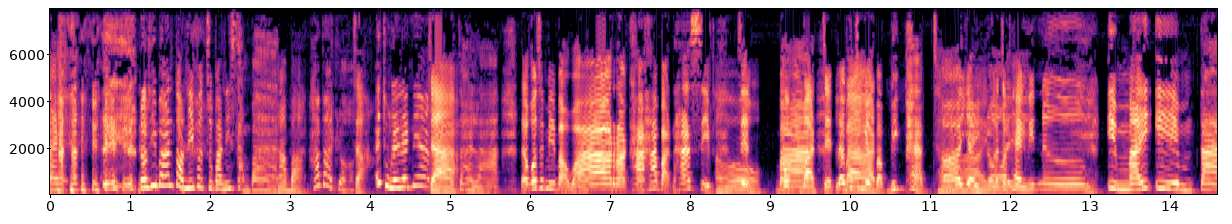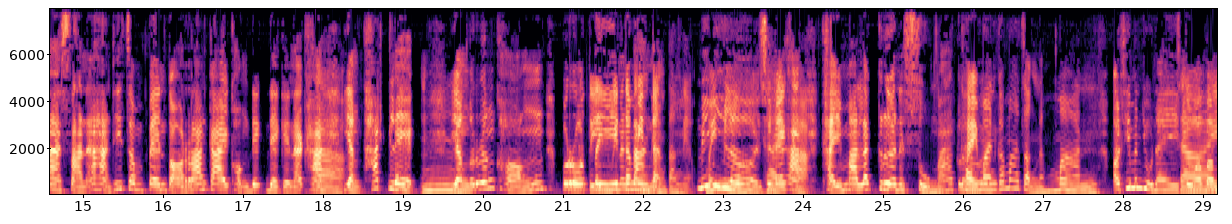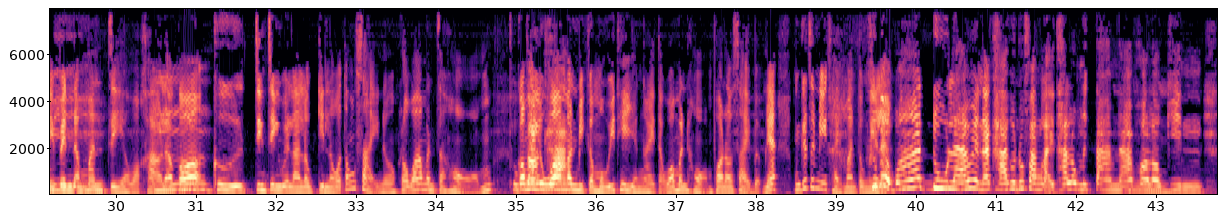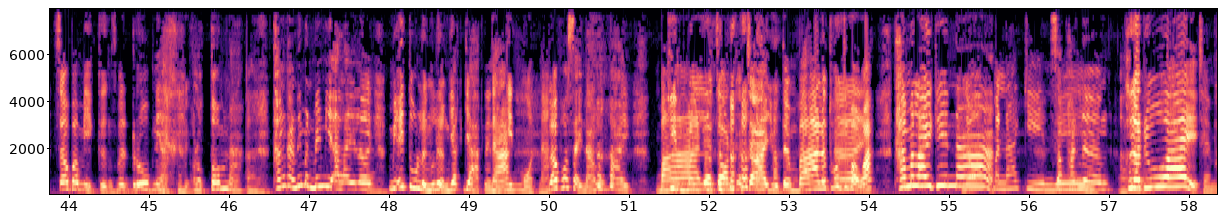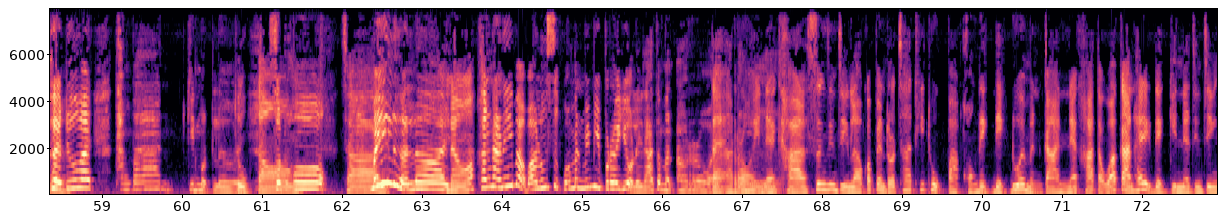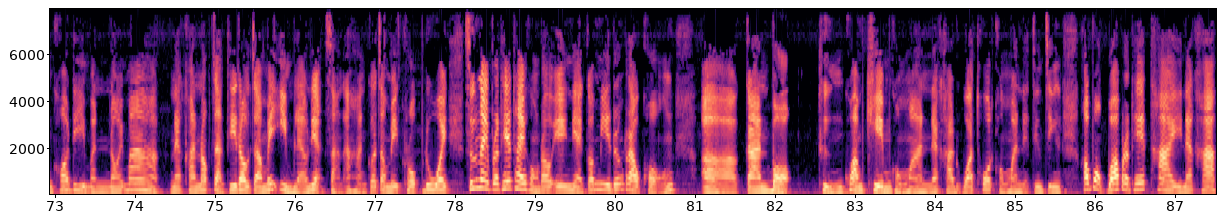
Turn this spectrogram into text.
แล้วที่บ้านตอนนี้ปัจจุบันนี้สามบาทห้าบาทห้าบาทเหรอจ้ะไอ้ถุงเล็กๆเนี่ยจ้ะอุ๊ยตายละแล้วก็จะมีแบบว่าราคาห้าบาทห้าสิบโอ้เจ็ดบาหกทบาทเจ็ดแล้วก็จะมีบาทแบบบิ๊กแพคใช่ใหญ่หน่อยก็จะแพงนิดนึง อิ่มไหมอิ่มแต่สารอาหารที่จำเป็นต่อร่างกายของเด็กๆเนี่ยนะคะค่ะอย่างธาตุเหล็กอืมอย่างเรื่องของโปรตีนวิตามินต่างๆต่างๆเนี่ยไม่ไม่มีมีเลยใช่ไหมใช่คะค่ะไขมันและเกลือเนี่ยสูงมากเลยไขมันก็มาจากน้ำมันเอาที่มันอยู่ในใช่ตัวบะหมี่เป็นน้ำมันเจียวอะค่ะอืมแล้วก็คือจริง ๆ เวลาเรากินเราก็ต้องใส่เนอะเพราะว่ามันจะหอมถูกก็ไม่รู้ต้องว่าค่ะมันมีกรรมวิธียังไง แต่ว่ามันหอมพอเราใส่แบบเนี้ยมันก็จะมีไขมันตรงคืนี้อแหแบละบว่าดูแล้วเนี่ยนะคะคุณผู้ฟังหลายท่านลองนึกตามนะ พอเรากินเจ้าบะหมี่กึ่งสำเร็จรูปเนี่ยพอเราต้มนะอ่าทั้งทงๆที่มันไม่มีอะไรเลย มีไอ้ตัวเหลืองๆหยักๆเนี่ยแต่นะกินหมดนะแล้วพอใส่น้ำลงไปบ้ากลิ่นมันกระจรกระจายอยู่เต็มบ้านแล้วทุกคนใช่จะบอกว่าทำอะไรกินนะเนาะมันน่ากินสักพักหนึ่งาเผื่อด้วยใช่ไหมเผื่อด้วยทั้งบ้าน กินหมดเลยถูกต้องสะโพกใช่ไม่เหลือเลยเนอะทั้งนั้นที่แบบว่ารู้สึกว่ามันไม่มีประโยชน์เลยนะ แต่มันอร่อย แต่อร่อยมนะคะ ซึ่งจริง ๆ แล้วก็เป็นรสชาติที่ถูกปากของเด็กๆด้วยเหมือนกันนะคะ แต่ว่าการให้เด็กๆกินเนี่ยจริง ๆ ข้อดีมันน้อยมากนะคะ นอกจากที่เราจะไม่อิ่มแล้วเนี่ยสารอาหารก็จะไม่ครบด้วย ซึ่งในประเทศไทยของเราเองเนี่ยก็มีเรื่องราวของอาการบอก ถึงความเค็มของมันนะคะ หรือว่าโทษของมันเนี่ยจริง ๆเขาบอกว่าประเทศไทยนะคะ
